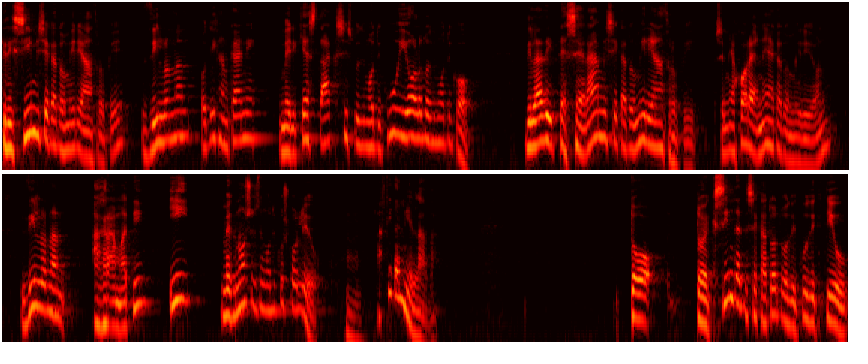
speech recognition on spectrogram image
3,5 εκατομμύρια άνθρωποι δήλωναν ότι είχαν κάνει μερικές τάξεις του δημοτικού ή όλο το δημοτικό. Δηλαδή 4,5 εκατομμύρια άνθρωποι σε μια χώρα 9 εκατομμυρίων δήλωναν αγράμματοι ή με γνώσεις δημοτικού σχολείου. Αυτή ήταν η Ελλάδα. Το, το 60% του οδικού δικτύου,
